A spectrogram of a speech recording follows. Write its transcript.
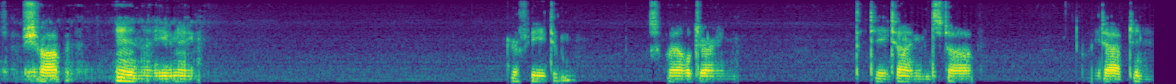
So shop in the evening. Your feet swell during the daytime and stop late afternoons.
